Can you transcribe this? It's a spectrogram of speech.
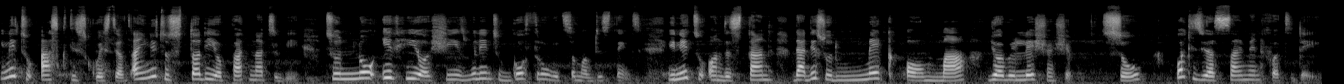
You need to ask these questions and you need to study your partner to be to know if he or she is willing to go through with some of these things. You need to understand that this would make or mar your relationship. So, what is your assignment for today?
